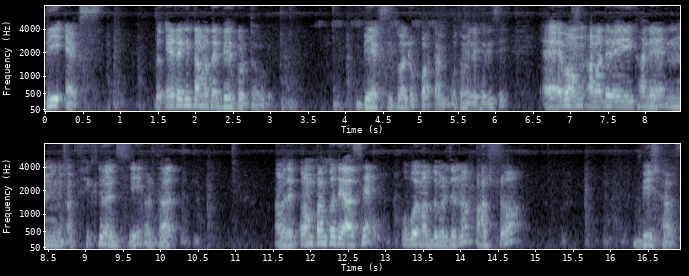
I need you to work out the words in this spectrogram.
বি এক্স তো এটা কিন্তু আমাদের বের করতে হবে। B X equal to what আমি প্রথমে লিখে দিছি। এবং আমাদের এইখানে ফ্রিকুয়েন্সি অর্থাৎ আমাদের কম্পাঙ্ক দেওয়া আছে উভয় মাধ্যমের জন্য পাঁচশো বিশ হার্স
